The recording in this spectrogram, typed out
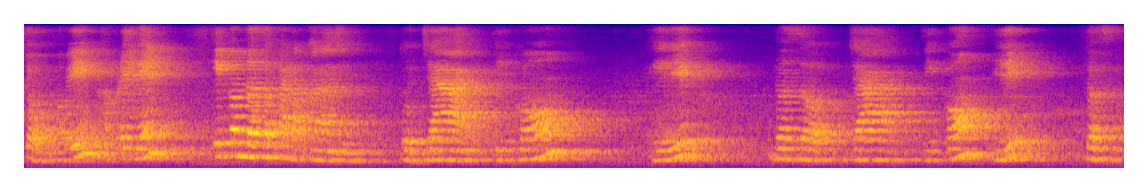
ચૌદ. હવે આપણે એને એકમ દશકમાં લખવાના છે. તો ચાર એકમ એક દશક ચાર એકમ એક દશક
